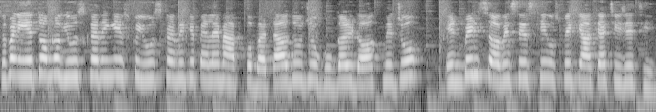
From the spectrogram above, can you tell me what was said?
तो फ्रेंड ये तो हम लोग यूज़ करेंगे, इसको यूज़ करने के पहले मैं आपको बता दूँ जो गूगल डॉक में जो इनबिल्ट सर्विसेज़ थी, उसमें क्या क्या चीज़ें थी।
